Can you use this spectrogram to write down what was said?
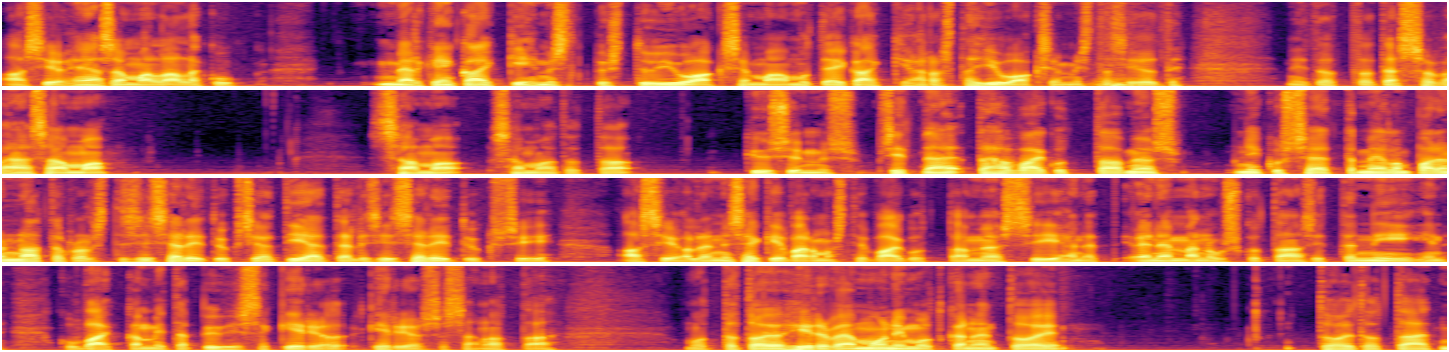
asioihin ja samalla lailla kuin melkein kaikki ihmiset pystyy juoksemaan, mutta ei kaikki harrasta juoksemista silti. Niin totta, tässä on vähän sama, sama, sama tota, kysymys. Sitten nää, tähän vaikuttaa myös niin kuin se, että meillä on paljon naturalistisia selityksiä, tieteellisiä selityksiä asioille, niin sekin varmasti vaikuttaa myös siihen, että enemmän uskotaan sitten niihin kuin vaikka mitä pyhissä kirjo, kirjoissa sanotaan. Mutta toi on hirveän monimutkainen toi, toi tota, että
